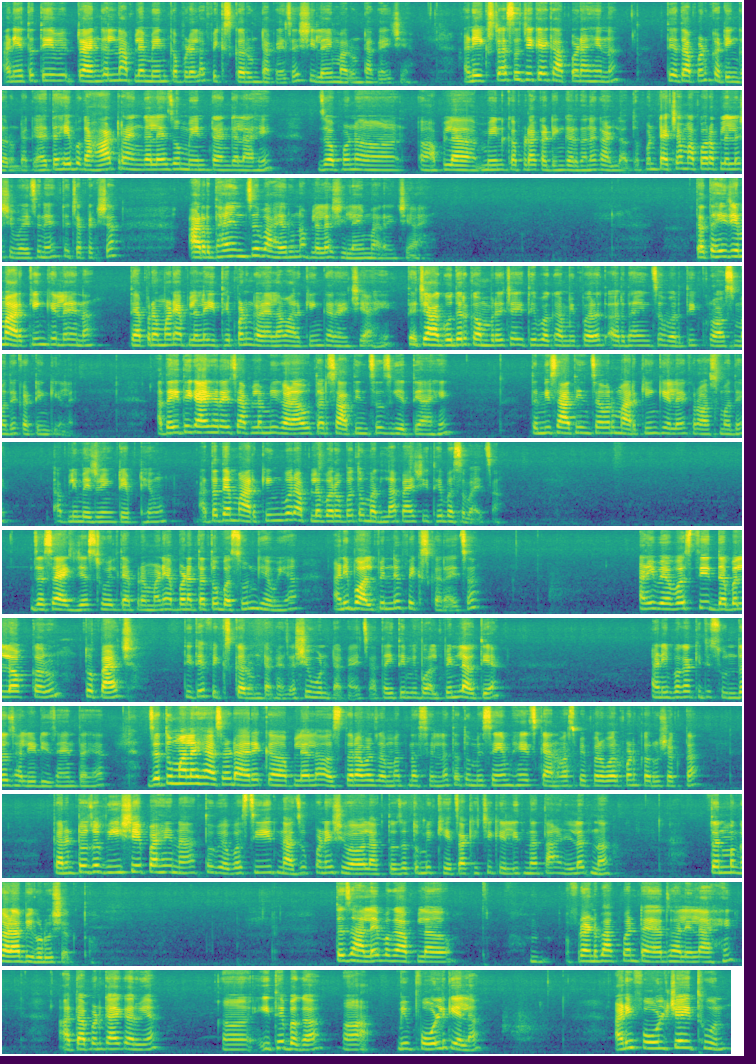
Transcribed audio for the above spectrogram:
आणि आता ते ट्रँगलनं आपल्या मेन कपड्याला फिक्स करून टाकायचं आहे शिलाई मारून टाकायची आहे. आणि एक्स्ट्राचं जे काही कापड आहे ना ते आता आपण कटिंग करून टाकूया. आता हे बघा हा ट्रँगल आहे जो मेन ट्रँगल आहे जो आपण आपला मेन कपडा कटिंग करताना काढला होता. पण त्याच्या मापावर आपल्याला शिवायचं नाही त्याच्यापेक्षा अर्धा इंच बाहेरून आपल्याला शिलाई मारायची आहे. तर आता हे जे मार्किंग केलं आहे ना त्याप्रमाणे आपल्याला इथे पण गळ्याला मार्किंग करायची आहे. त्याच्या अगोदर कमरेच्या इथे बघा मी परत अर्धा इंच वरती क्रॉसमध्ये कटिंग केलं आहे आता इथे काय करायचं आपला? मी गळा उतार सात इंचच घेते आहे. तर मी सात इंचावर मार्किंग केलं आहे क्रॉसमध्ये आपली मेजरिंग टेप ठेवून. आता त्या मार्किंगवर आपल्याबरोबर तो मधला पॅच इथे बसवायचा. जसं ॲडजस्ट होईल त्याप्रमाणे आपण आता तो बसून घेऊया आणि बॉलपिनने फिक्स करायचं. आणि व्यवस्थित डबल लॉक करून तो पॅच तिथे फिक्स करून टाकायचा शिवून टाकायचा. आता इथे मी बॉलपिन लावते. आहे आणि बघा किती सुंदर झाली डिझाईन तयार. जर तुम्हाला हे असं डायरेक्ट आपल्याला अस्तरावर जमत नसेल ना तर तुम्ही सेम हेच कॅनव्हास पेपरवर पण करू शकता. कारण तो जो व्ही शेप आहे ना तो व्यवस्थित नाजूकपणे शिवावा लागतो. जर तुम्ही खेचाखेची केलीत ना तर आणलत ना तर मग गळा बिघडू शकतो. तर झालं आहे बघा आपलं फ्रंट भाग पण तयार झालेला आहे. आता आपण काय करूया? इथे बघा मी फोल्ड केला. आणि फोल्डच्या इथून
